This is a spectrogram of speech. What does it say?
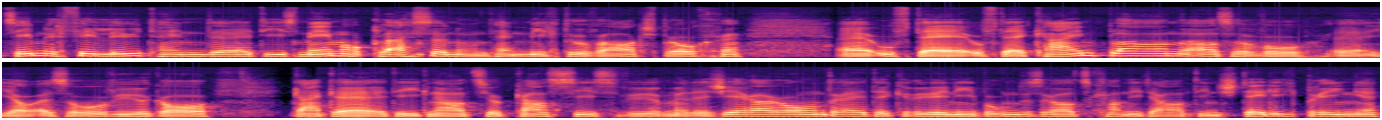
ziemlich viele Leute haben äh, dein Memo gelesen und haben mich darauf angesprochen, äh, auf den, auf Keimplan, also wo äh, ja so würde gehen, gegen die Ignazio Cassis würde man den Gérard André, den grünen Bundesratskandidat, in Stellung bringen.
